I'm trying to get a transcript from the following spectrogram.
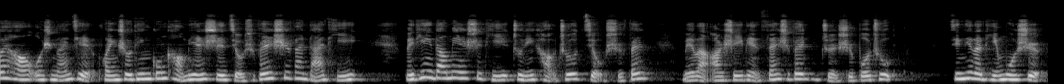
位好，我是暖姐，欢迎收听公考面试九十分示范答题，每天一道面试题，祝你考出九十分。每晚二十一点三十分准时播出。今天的题目是：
